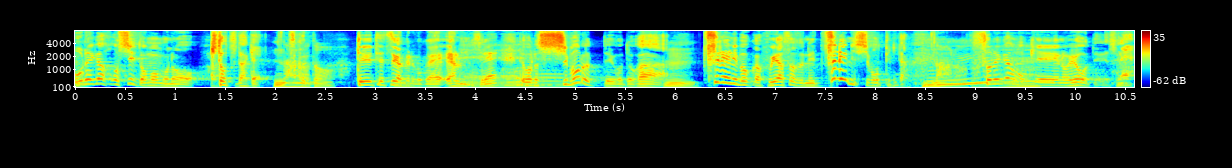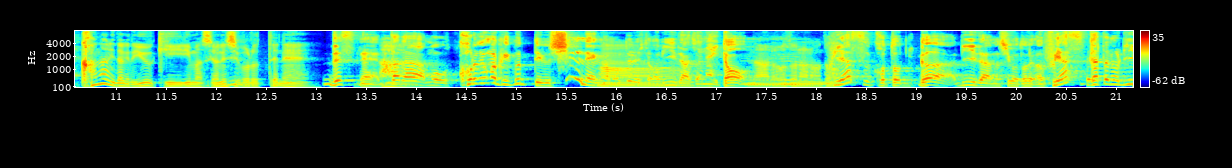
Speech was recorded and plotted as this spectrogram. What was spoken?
俺が欲しいと思うものを一つだけ作る。っていう哲学で僕はやるんですね、でこの絞るっていうことが常に僕は増やさずに常に絞ってきた。それがもう経営の要点ですね。かなりだけど勇気いりますよね、絞るってね。ですね、ただもうこれでうまくいくっていう信念が持てる人がリーダーじゃないと、なるほど、なるほど。増。やすことがリーダーの仕事だから増やす型のリーダー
